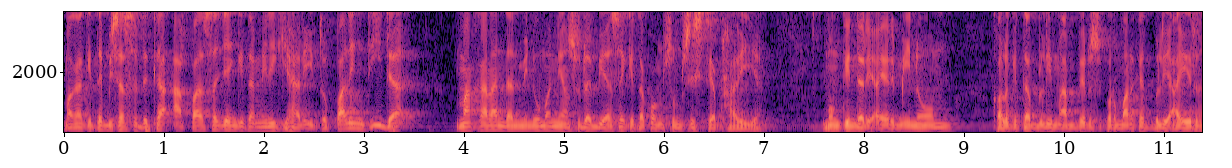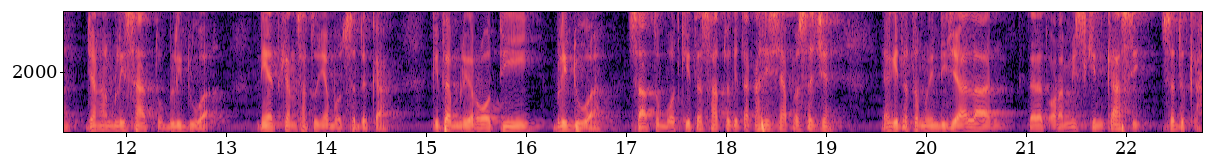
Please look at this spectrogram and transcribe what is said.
maka kita bisa sedekah apa saja yang kita miliki hari itu. Paling tidak makanan dan minuman yang sudah biasa kita konsumsi setiap hari ya. Mungkin dari air minum, kalau kita beli mampir supermarket beli air, jangan beli satu, beli dua. Niatkan satunya buat sedekah. Kita beli roti, beli dua. Satu buat kita, satu kita kasih siapa saja. Yang kita temuin di jalan, kita lihat orang miskin kasih, sedekah.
